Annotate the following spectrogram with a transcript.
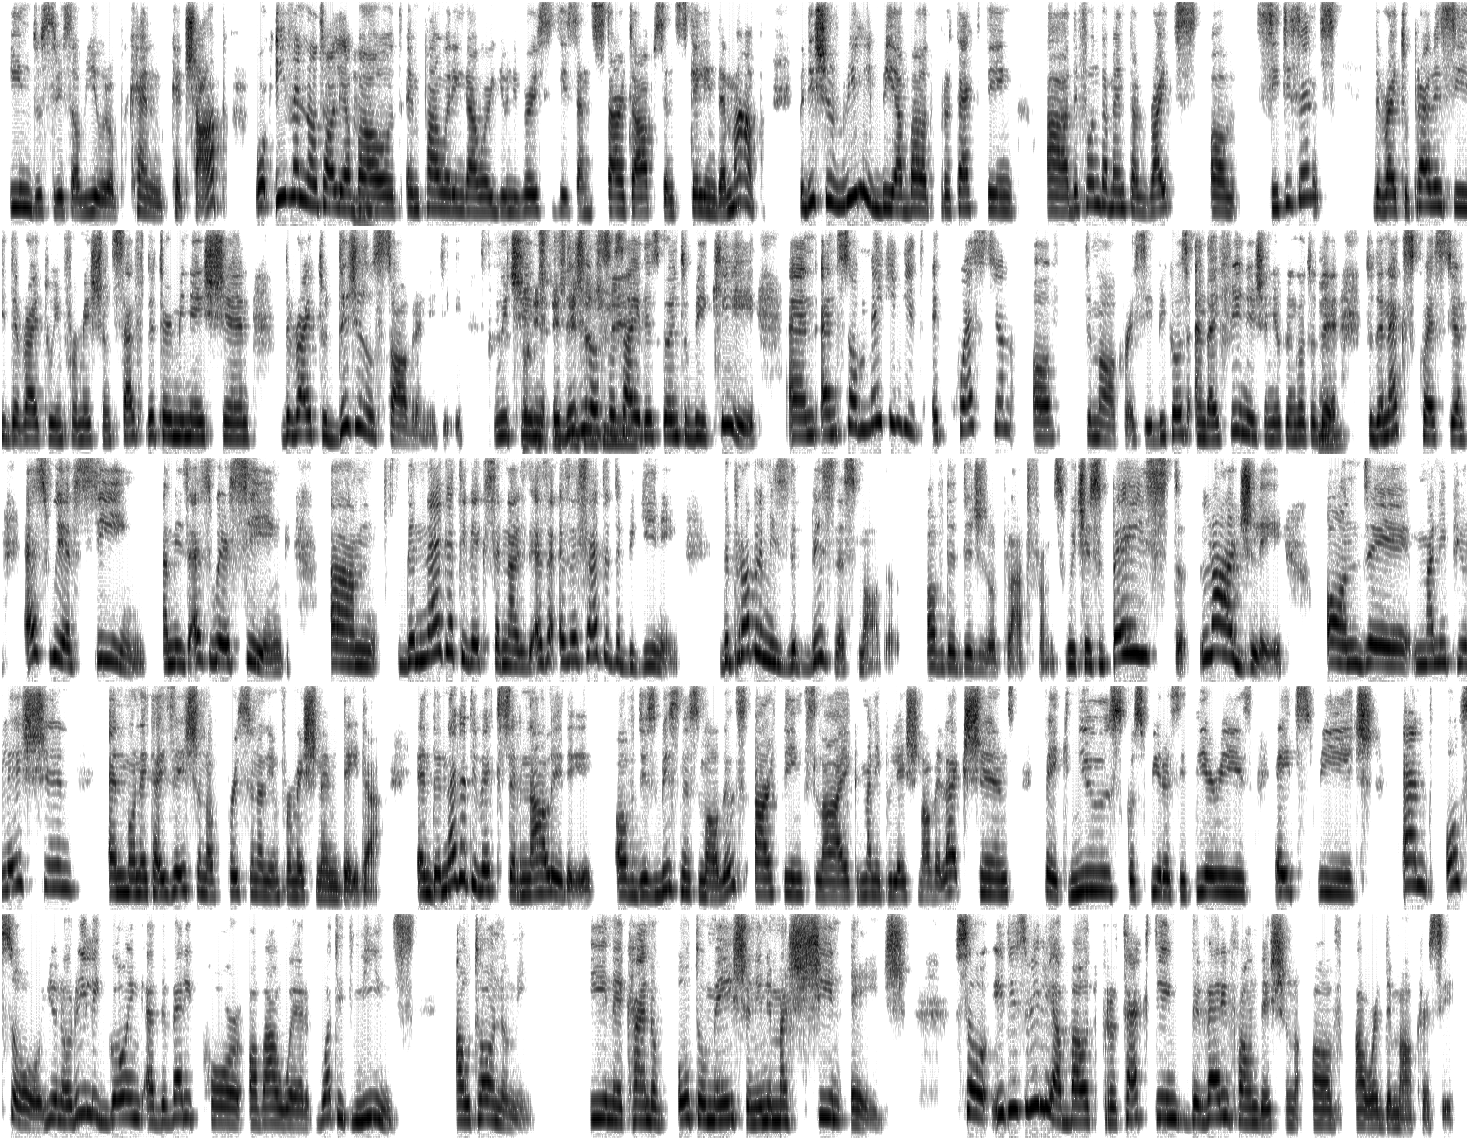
industries of Europe can catch up, or even not only mm-hmm. about mm-hmm. empowering our universities and startups and scaling them up, but it should really be about protecting uh, the fundamental rights of citizens the right to privacy, the right to information self determination, the right to digital sovereignty, which so in a digital society is going to be key. And, and so making it a question of democracy because and i finish and you can go to the mm-hmm. to the next question as we have seen i mean as we're seeing um, the negative externality as, as i said at the beginning the problem is the business model of the digital platforms, which is based largely on the manipulation and monetization of personal information and data. And the negative externality of these business models are things like manipulation of elections, fake news, conspiracy theories, hate speech, and also, you know, really going at the very core of our what it means autonomy in a kind of automation in a machine age so it is really about protecting the very foundation of our democracy.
